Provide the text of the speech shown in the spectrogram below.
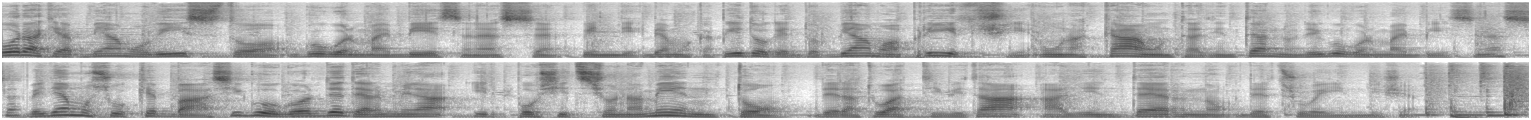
Ora che abbiamo visto Google My Business, quindi abbiamo capito che dobbiamo aprirci un account all'interno di Google My Business, vediamo su che basi Google determina il posizionamento della tua attività all'interno del suo indice.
